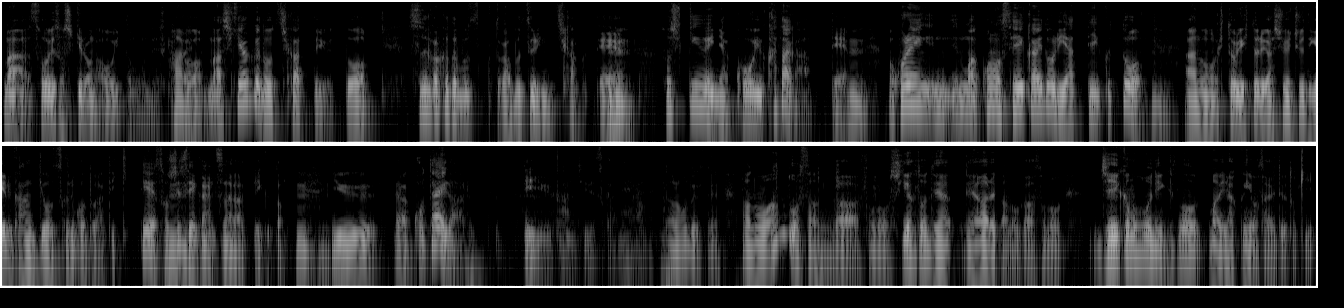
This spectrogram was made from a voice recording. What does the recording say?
まあ、そういう組織論が多いと思うんですけど、はい。まあ、式学どっちかっていうと数学と物とか物理に近くて、うん。組織運営にはこういう型があって、うん。まあこれ、まあ、この正解通りやっていくとうん。あの一人一人が集中できる環境を作ることができてそして成果につながっていくとうん。いう、だから答えがあるっていう感じですかね。なるほどですね。あの安藤さんがその刺激と出会出会われたのがその j カムホールディングスのまあ役員をされている時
